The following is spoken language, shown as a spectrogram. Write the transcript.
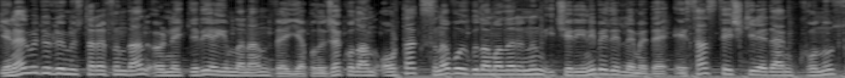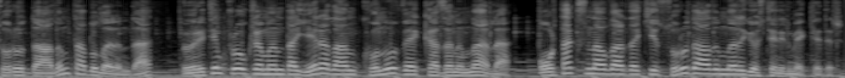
Genel Müdürlüğümüz tarafından örnekleri yayımlanan ve yapılacak olan ortak sınav uygulamalarının içeriğini belirlemede esas teşkil eden konu soru dağılım tablolarında öğretim programında yer alan konu ve kazanımlarla ortak sınavlardaki soru dağılımları gösterilmektedir.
